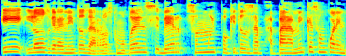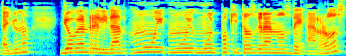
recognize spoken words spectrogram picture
y los granitos de arroz. Como pueden ver, son muy poquitos, o sea, para mí que son 41, yo veo en realidad muy, muy, muy poquitos granos de arroz.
